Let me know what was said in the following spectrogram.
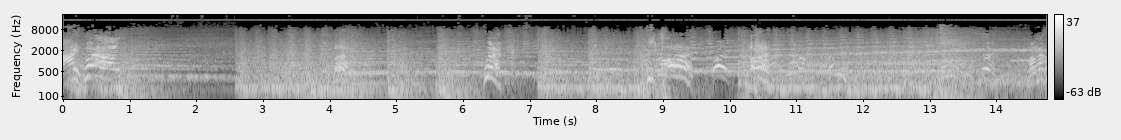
ตายมังนะค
